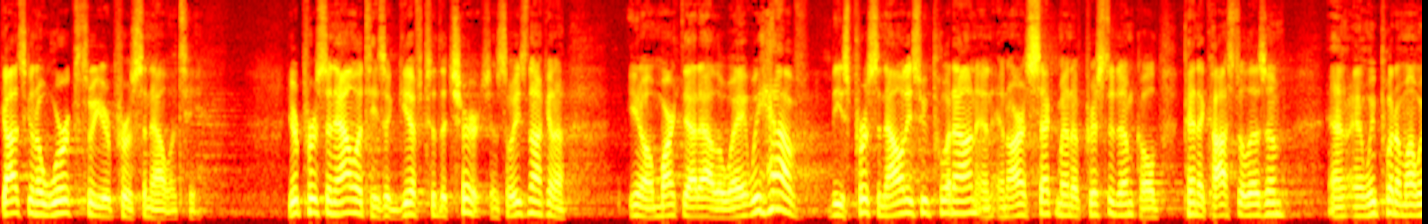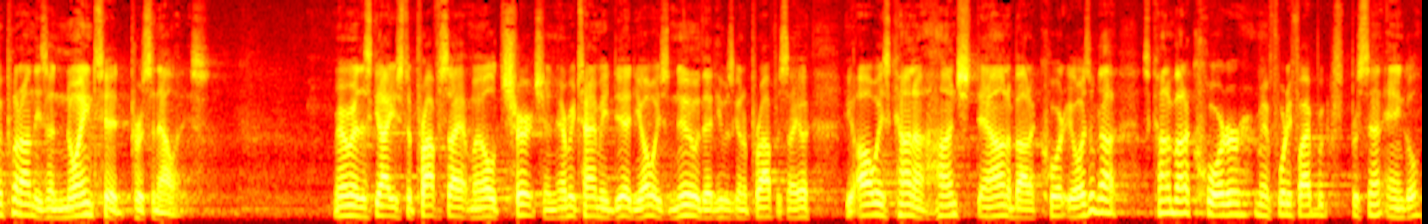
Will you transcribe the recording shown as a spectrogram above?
God's going to work through your personality. Your personality is a gift to the church, and so He's not going to you know, mark that out of the way. We have these personalities we put on in, in our segment of Christendom called Pentecostalism, and, and we put them on. We put on these anointed personalities. Remember, this guy used to prophesy at my old church, and every time he did, you always knew that he was going to prophesy. He always kind of hunched down about a quarter. He always about it's kind of about a quarter, I mean, forty-five percent angle,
